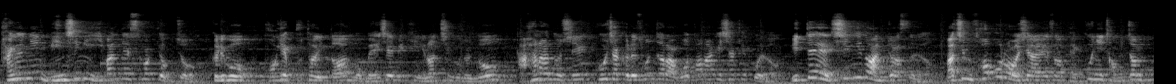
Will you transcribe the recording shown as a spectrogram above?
당연히 민심이 이반될 수밖에 없죠. 그리고 거기에 붙어있던 뭐 멘셰비키 이런 친구들도 다 하나둘씩 콜차크를 손절하고 떠나기 시작했고요. 이때 시기도 안 좋았어요. 마침 서부 러시아에서 백군이 점점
